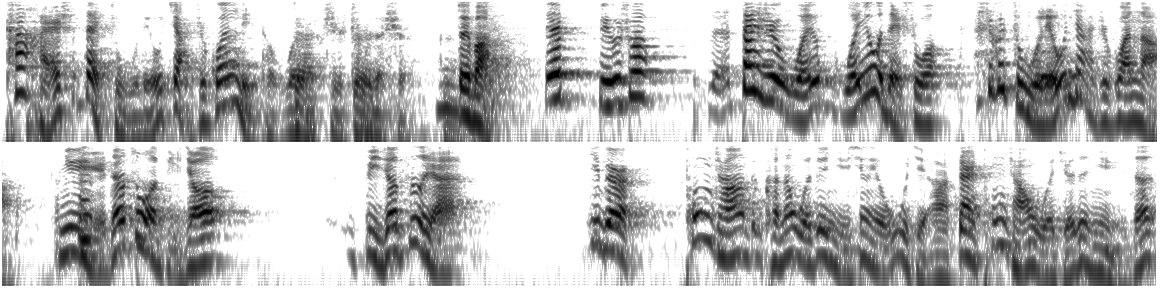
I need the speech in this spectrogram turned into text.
他还是在主流价值观里头，我要指出的是，对吧？嗯哎，比如说，呃但是我又我又得说，这个主流价值观呐，女的做比较比较自然，一边儿通常可能我对女性有误解啊，但是通常我觉得女的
